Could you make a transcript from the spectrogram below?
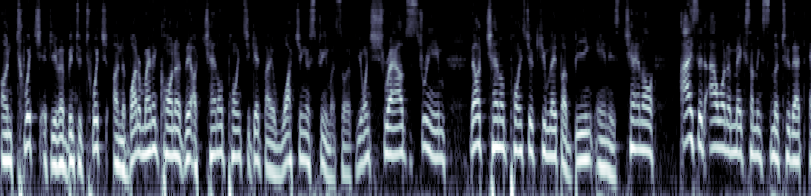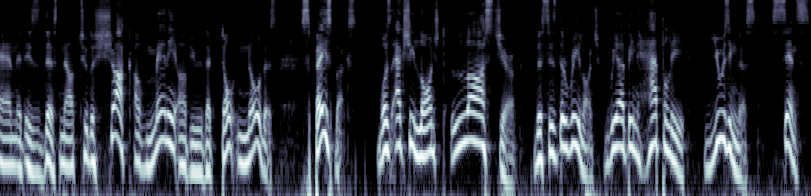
On Twitch, if you've ever been to Twitch, on the bottom right hand corner, there are channel points you get by watching a streamer. So if you're on Shroud's stream, there are channel points you accumulate by being in his channel. I said I want to make something similar to that, and it is this. Now, to the shock of many of you that don't know this, Spacebucks was actually launched last year. This is the relaunch. We have been happily using this since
